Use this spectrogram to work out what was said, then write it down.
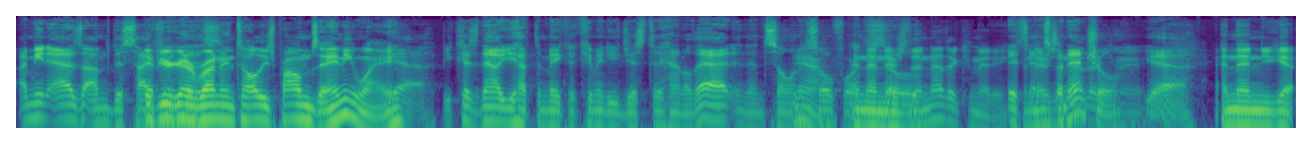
I mean, as I'm deciding, if you're going to run into all these problems anyway, yeah, because now you have to make a committee just to handle that, and then so on yeah. and so forth. And then there's another committee. it's and exponential. committee. Yeah. And then you get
